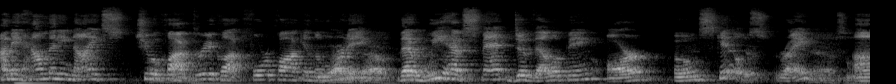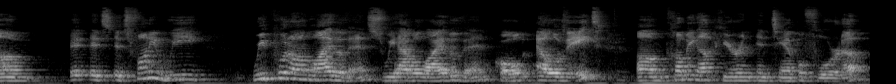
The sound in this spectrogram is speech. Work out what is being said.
I mean, how many nights, two o'clock, three o'clock, four o'clock in the morning, that we have spent developing our own skills, right? Yeah, absolutely. Um, it, it's it's funny we we put on live events. We have a live event called Elevate um, coming up here in, in Tampa, Florida.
